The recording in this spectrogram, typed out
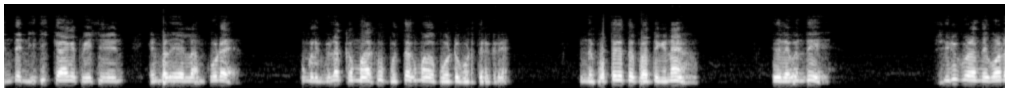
எந்த நிதிக்காக பேசினேன் என்பதையெல்லாம் கூட உங்களுக்கு விளக்கமாக புத்தகமாக போட்டு கொடுத்துருக்கிறேன். இந்த புத்தகத்தை பார்த்தீங்கன்னா இதில் வந்து சிறு குழந்தை கூட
